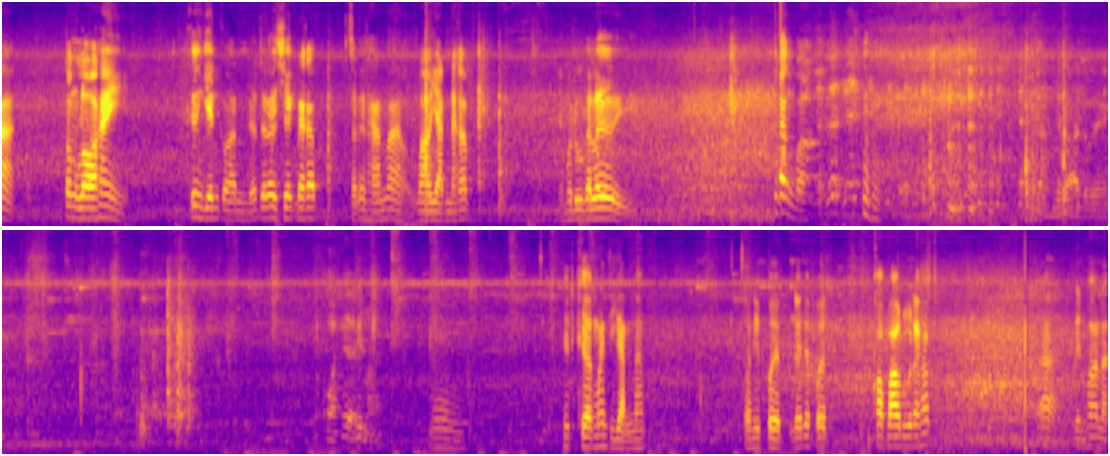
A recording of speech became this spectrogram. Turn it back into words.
ว่าต้องรอให้เครื่องเย็นก่อน เดี๋ยวจะได้เช็คนะครับ สันนิษฐานว่าวาวยันนะครับ เดี๋ยวมาดูกันเลยตั้งบ่ ดเครื่องมันจะยันนะครับ ตอนนี้เปิดเดี๋ยวจะเปิดขอบเบาล์วดูนะครับ อ่า เป็นเพราะอะไร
